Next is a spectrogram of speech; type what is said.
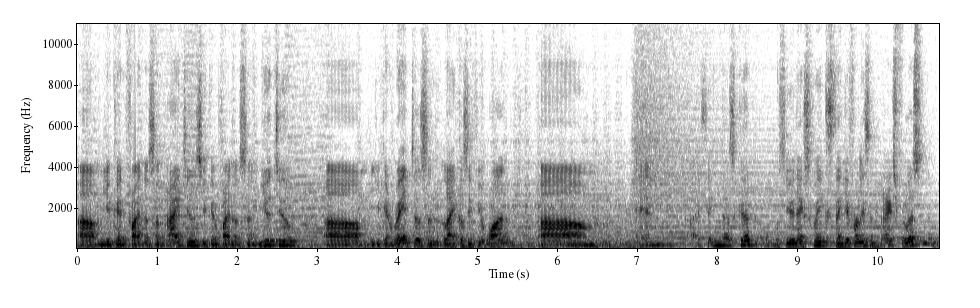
Um, you can find us on iTunes, you can find us on YouTube, um, you can rate us and like us if you want. Um, and I think that's good. We'll see you next week. Thank you for listening. Thanks for listening.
